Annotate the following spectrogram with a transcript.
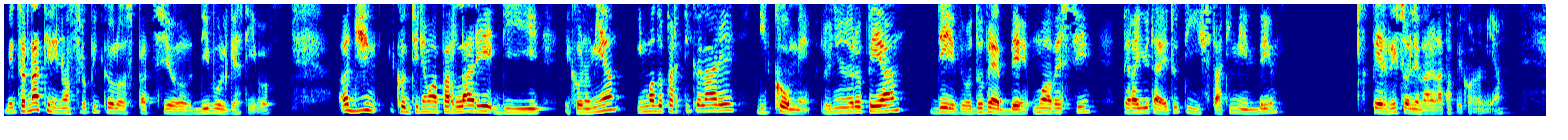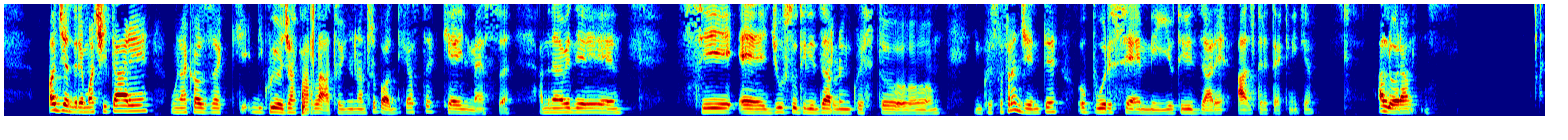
bentornati nel nostro piccolo spazio divulgativo. Oggi continuiamo a parlare di economia, in modo particolare di come l'Unione Europea deve o dovrebbe muoversi per aiutare tutti gli Stati membri per risollevare la propria economia. Oggi andremo a citare una cosa che, di cui ho già parlato in un altro podcast, che è il MES. Andremo a vedere se è giusto utilizzarlo in questo, in questo frangente oppure se è meglio utilizzare altre tecniche. Allora,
